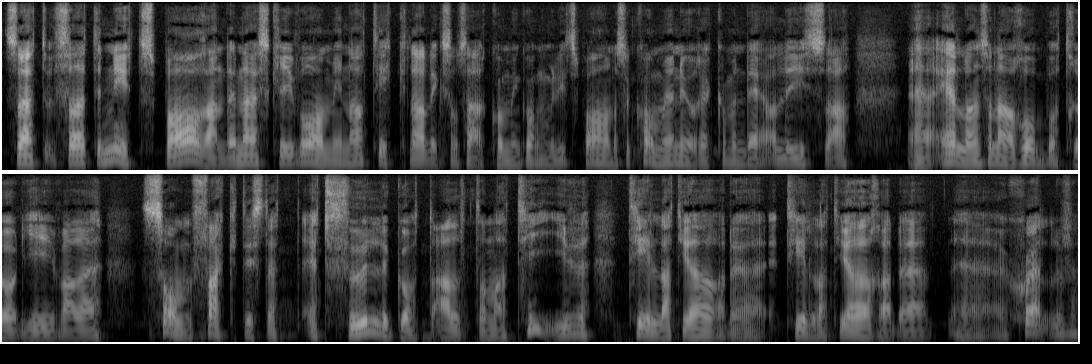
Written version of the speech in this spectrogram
Så att för ett nytt sparande, när jag skriver om mina artiklar, liksom så här, kom igång med ditt sparande, så kommer jag nog rekommendera Lysa Eh, eller en sån här robotrådgivare som faktiskt ett, ett fullgott alternativ till att göra det, till att göra det eh, själv.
